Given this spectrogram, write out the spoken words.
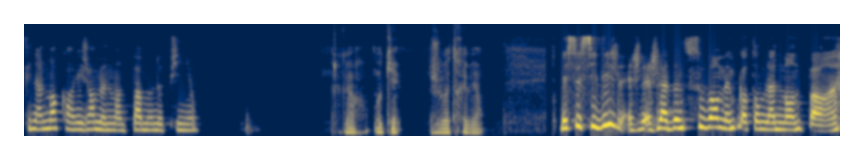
finalement quand les gens me demandent pas mon opinion. D'accord, ok, je vois très bien. Mais ceci dit, je, je, la donne souvent même quand on me la demande pas, hein.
